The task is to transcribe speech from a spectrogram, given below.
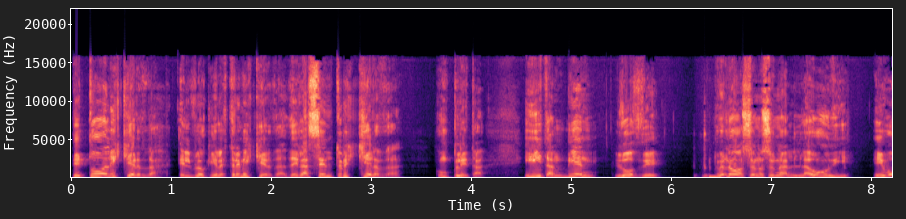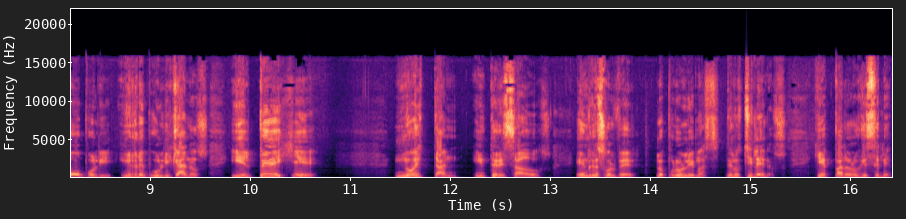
de toda la izquierda, el bloque de la extrema izquierda, de la centro izquierda completa, y también los de Renovación Nacional, la UDI, Evópoli y Republicanos y el PDG, no están interesados en resolver los problemas de los chilenos, que es para lo que se les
